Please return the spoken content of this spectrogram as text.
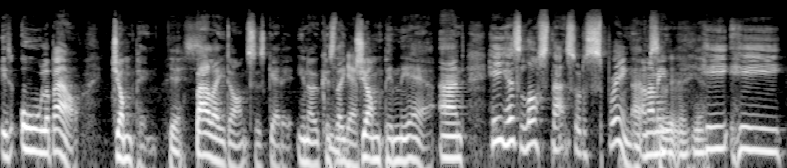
is all about jumping. Yes. Ballet dancers get it, you know, because they Yeah. jump in the air. And he has lost that sort of spring. and I mean, yeah. he he.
